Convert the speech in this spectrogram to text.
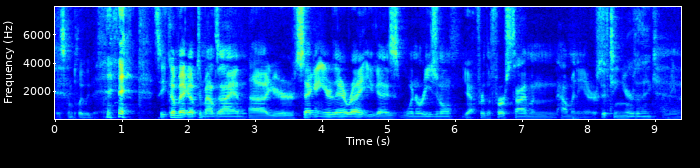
It's completely different. So you come back up to Mount Zion. Uh, your second year there, right? You guys win a regional. Yeah. For the first time in how many years? 15 years, I think. I mean,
